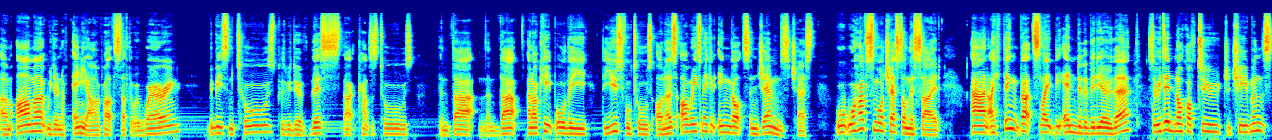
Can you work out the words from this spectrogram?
Um, armor, we don't have any armor apart the stuff that we're wearing. Maybe some tools, because we do have this, that counts as tools. Then that, and then that. And I'll keep all the, the useful tools on us. Oh, we need to make an ingots and gems chest. We'll, we'll have some more chests on this side. And I think that's like the end of the video there. So we did knock off two achievements.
